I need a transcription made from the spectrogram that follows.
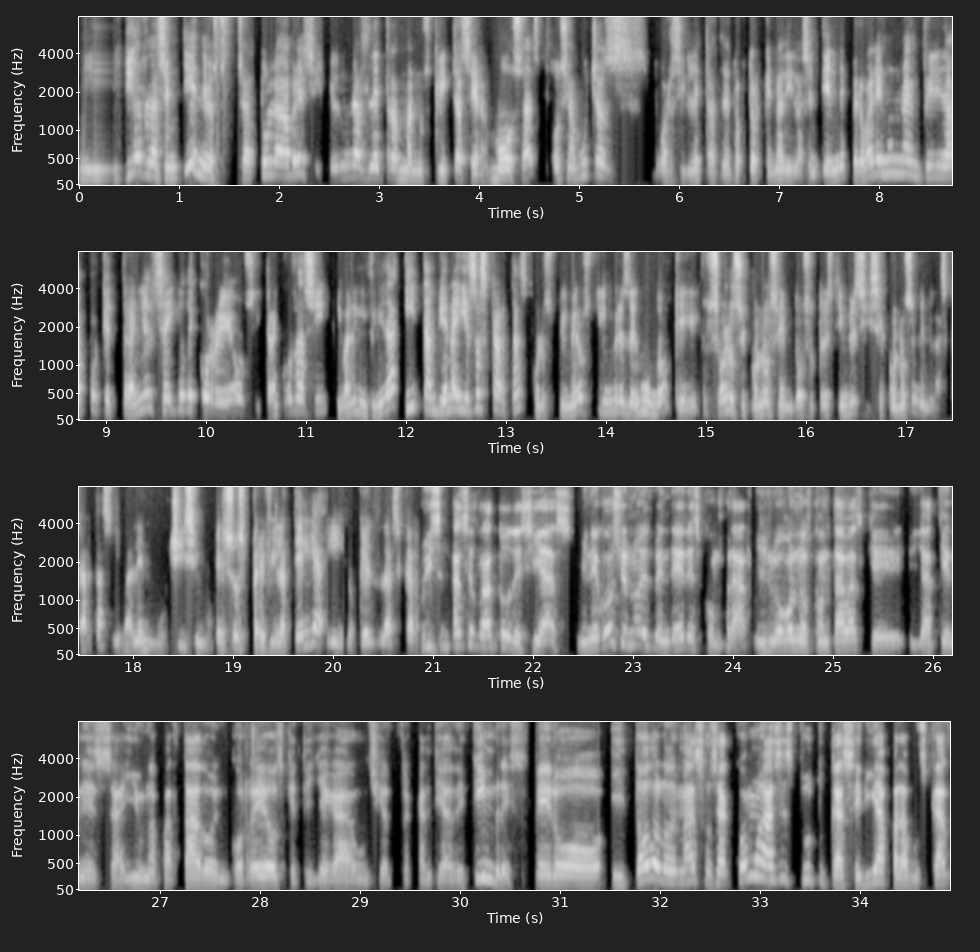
ni Dios las entiende. O sea, tú la abres y tiene unas letras manuscritas hermosas. O sea, muchas, por decir letras de doctor que nadie las entiende, pero valen una infinidad porque traen el sello de correos y traen cosas así y valen infinidad. Y también hay esas cartas con los primeros timbres del mundo que solo se conocen dos o tres timbres y se conocen en las cartas y valen muchísimo. Eso es prefilatelia y lo que es las cartas. Luis, hace rato decías, mi negocio no es vender, es comprar. Y luego nos contabas que ya tienes ahí un apartado en correos que te llega una cierta cantidad de timbres. Pero, y todo lo demás, o sea, ¿cómo haces tú tu cacería para buscar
